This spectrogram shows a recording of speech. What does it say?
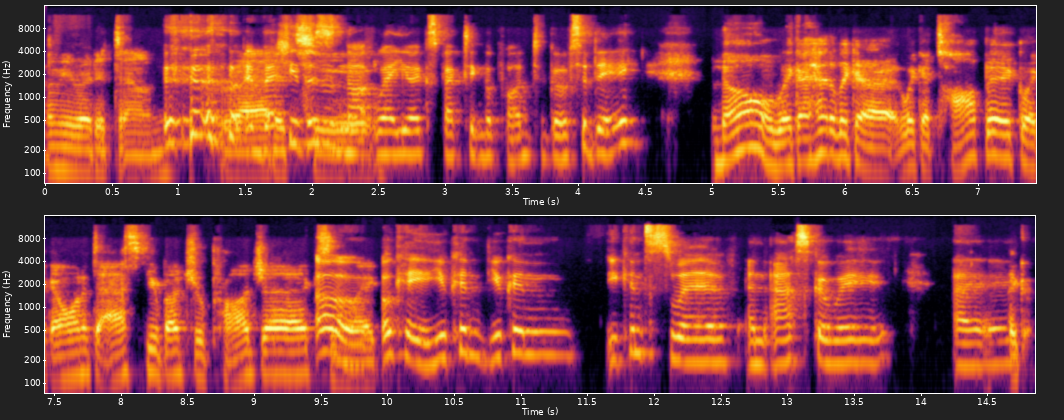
let me write it down. I bet you this is not where you're expecting the pod to go today. No, like I had like a like a topic, like I wanted to ask you about your projects and Oh, like okay. You can you can you can swerve and ask away. I like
